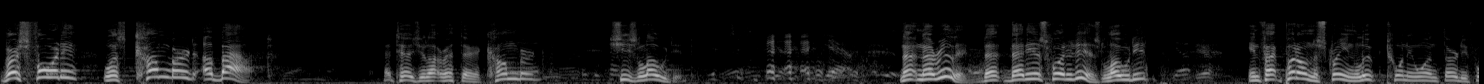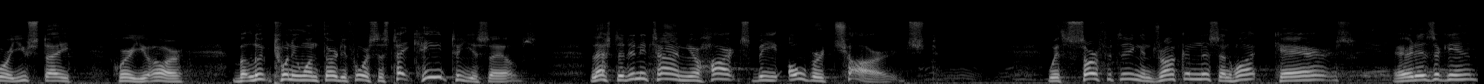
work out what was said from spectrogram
Verse 40 was cumbered about. That tells you a lot right there. Cumbered, she's loaded. Now, now really, that, that is what it is loaded. In fact, put on the screen Luke 21:34. You stay where you are. But Luke 21:34 says, Take heed to yourselves, lest at any time your hearts be overcharged with surfeiting and drunkenness and what? Cares. There it is again.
